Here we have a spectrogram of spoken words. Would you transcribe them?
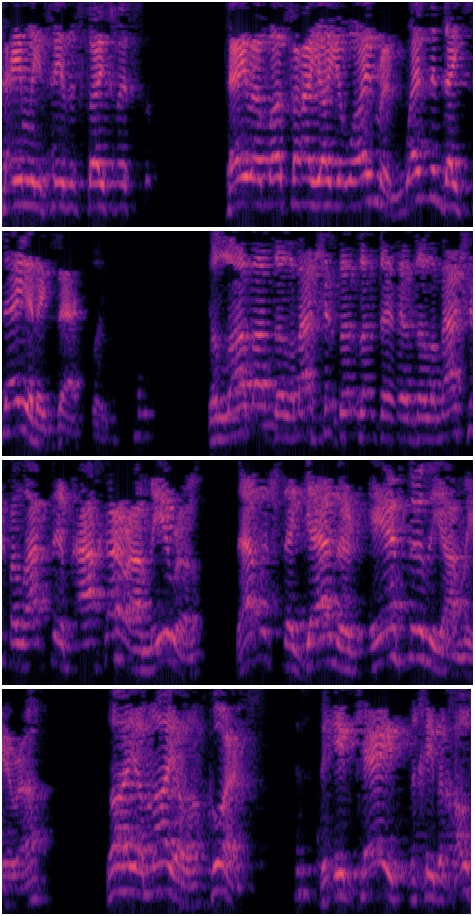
Tamely see the Taisvis. When did they say it exactly? The lama, the lamashim, the achar amira, that which they gathered after the amira, la of course. The Ibkei, the Chibachol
